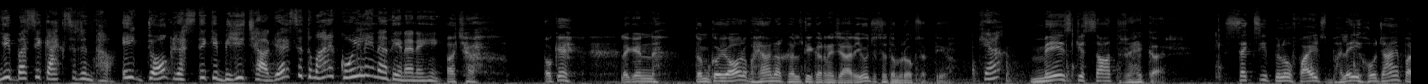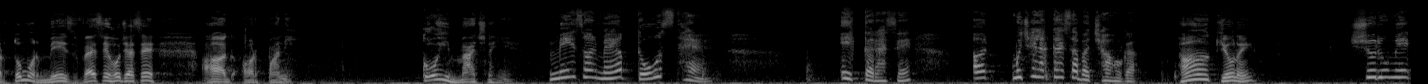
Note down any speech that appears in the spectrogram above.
ये बस एक एक्सीडेंट था। एक डॉग रास्ते के बीच आ गया इससे तुम्हारा कोई लेना देना नहीं। अच्छा ओके लेकिन तुम कोई और भयानक गलती करने जा रही हो जिसे तुम रोक सकती हो। क्या? मेज के साथ रहकर सेक्सी पिलो फाइट्स भले ही हो जाएँ पर तुम और मेज वैसे हो जैसे आग और पानी। कोई मैच नहीं है। मेज और मैं अब दोस्त हैं। एक तरह से। और मुझे लगता है सब अच्छा होगा। हाँ क्यों नहीं? शुरू में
